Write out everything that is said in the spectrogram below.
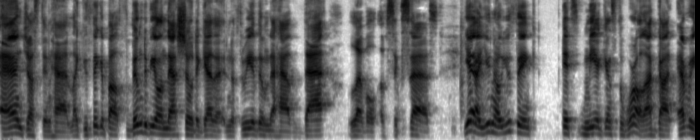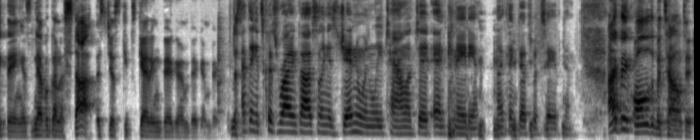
and Justin had, like you think about for them to be on that show together and the three of them to have that level of success. Yeah, you know, you think it's me against the world. I've got everything. It's never going to stop. It just keeps getting bigger and bigger and bigger. Listen. I think it's because Ryan Gosling is genuinely talented and Canadian. I think that's what saved him. I think all of them are talented.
